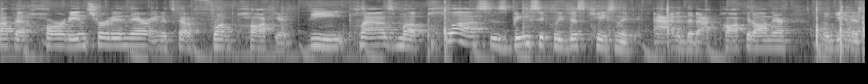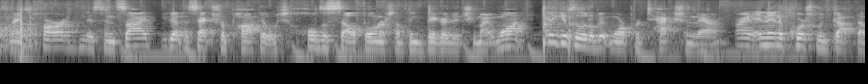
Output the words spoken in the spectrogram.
got that hard insert in there and it's got a front pocket. The Plasma Plus is basically this case and they've added the back pocket on there. So again, it's nice hardness inside. You got this extra pocket which holds a cell phone or something bigger that you might want, and it gives a little bit more protection there. All right, and then of course we've got the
